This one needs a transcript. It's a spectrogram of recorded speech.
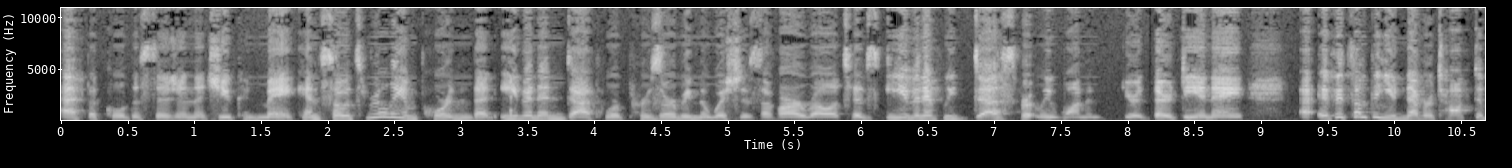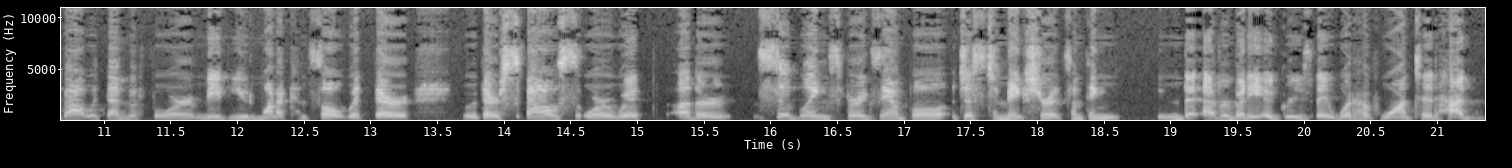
ethical decision that you can make. And so it's really important that even in death, we're preserving the wishes of our relatives, even if we desperately wanted your, their DNA. Uh, if it's something you'd never talked about with them before, maybe you'd want to consult with their with their spouse or with other siblings, for example, just to make sure it's something that everybody agrees they would have wanted had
